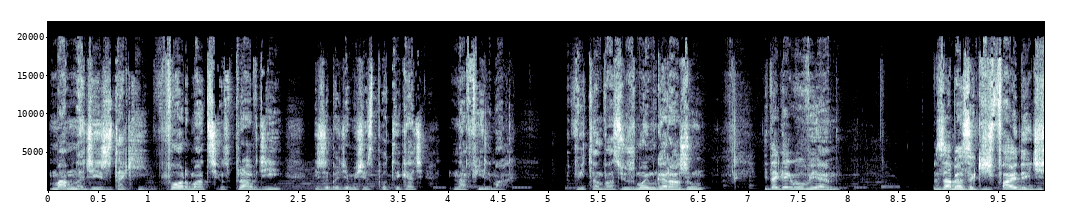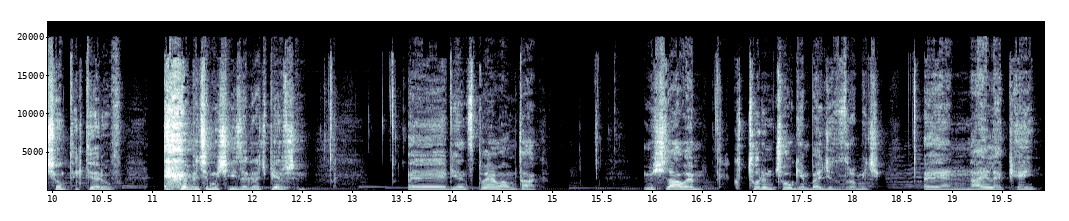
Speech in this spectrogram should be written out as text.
Mam nadzieję, że taki format się sprawdzi i że będziemy się spotykać na filmach. Witam was już w moim garażu i tak jak mówiłem, zamiast jakichś fajnych dziesiątych tierów, będziemy musieli zagrać pierwszym. E, więc powiem wam tak, myślałem, którym czołgiem będzie to zrobić e, najlepiej.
